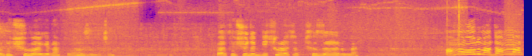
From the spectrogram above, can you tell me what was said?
Bakın şu bölgeden falan hızlanacağım. Bakın şurada bir tur atıp hızlanırım ben. Ama oğlum adamlar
